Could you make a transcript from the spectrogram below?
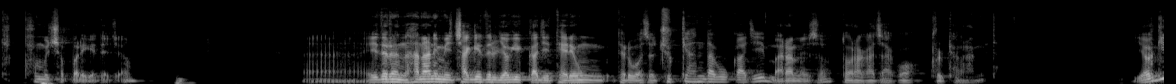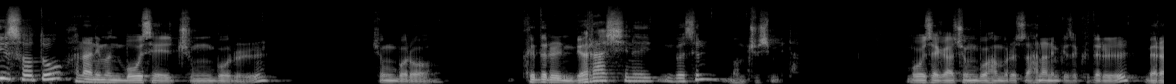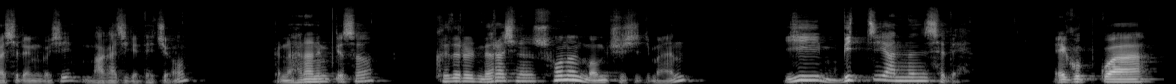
탁 파묻혀 버리게 되죠. 이들은 하나님이 자기들을 여기까지 데려온, 데려와서 죽게 한다고까지 말하면서 돌아가자고 불평을 합니다. 여기서도 하나님은 모세의 중보를 중보로 그들을 멸하시는 것을 멈추십니다. 모세가 중보함으로써 하나님께서 그들을 멸하시려는 것이 막아지게 되죠. 그러나 하나님께서 그들을 멸하시는 손은 멈추시지만 이 믿지 않는 세대, 애굽과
